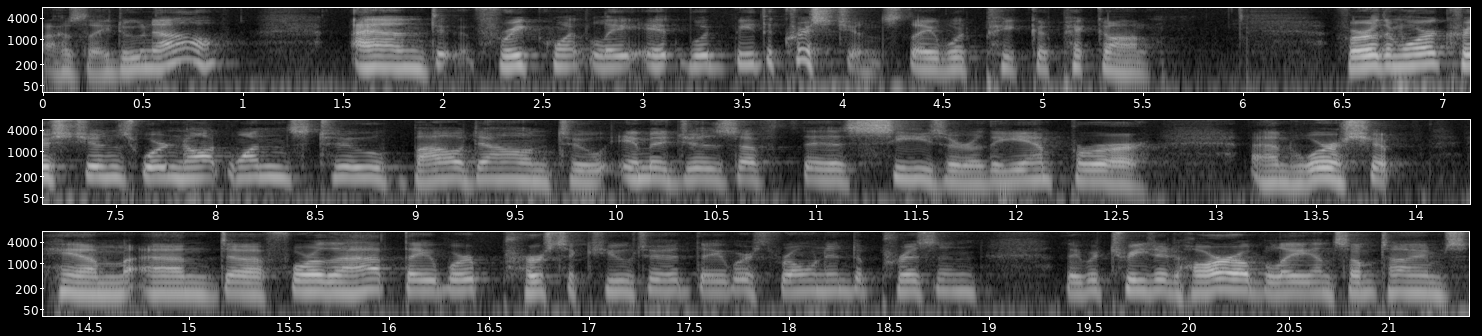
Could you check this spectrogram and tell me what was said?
as they do now, and frequently it would be the Christians they would pick, pick on. Furthermore, Christians were not ones to bow down to images of the Caesar, the emperor, and worship him. And uh, for that, they were persecuted, they were thrown into prison, they were treated horribly and sometimes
